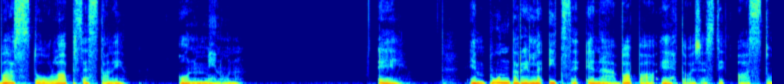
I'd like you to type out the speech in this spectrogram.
Vastuu lapsestani on minun. Ei, en puntarille itse enää vapaaehtoisesti astu.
